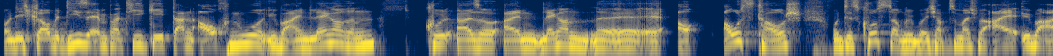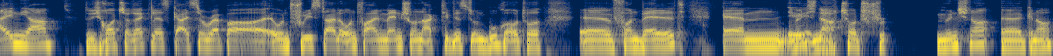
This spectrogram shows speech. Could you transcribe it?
Und ich glaube, diese Empathie geht dann auch nur über einen längeren, also einen längeren äh, äh Austausch und Diskurs darüber. Ich habe zum Beispiel ein, über ein Jahr durch Roger Reckless, Geister Rapper und Freestyler und vor allem Mensch und Aktivist und Buchautor äh, von Welt ähm, Münchner. nach George F Münchner, äh, genau,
